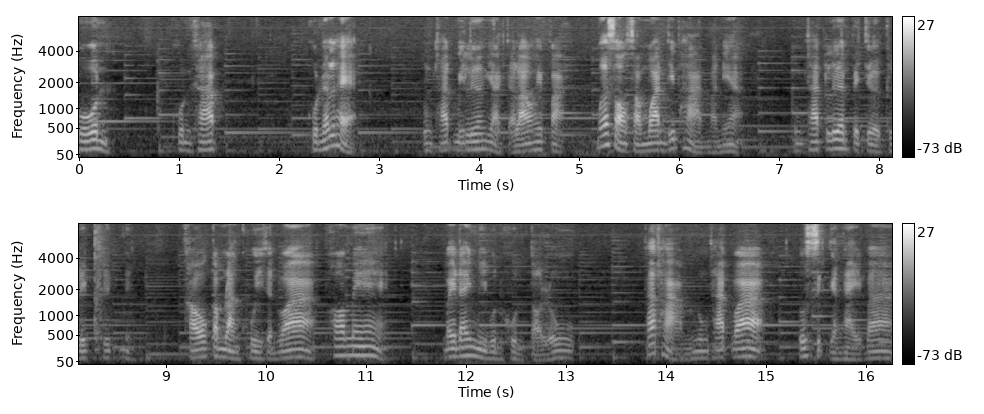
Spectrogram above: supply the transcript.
คุณ คุณครับ คุณนั่นแหละ ลุงทัศน์มีเรื่องอยากจะเล่าให้ฟัง เมื่อสองสามวันที่ผ่านมาเนี่ยลุงทัศน์เลื่อนไปเจอคลิปคลิปหนึ่ง เขากำลังคุยกันว่า พ่อแม่ไม่ได้มีบุญคุณต่อลูก ถ้าถามลุงทัศน์ว่ารู้สึกยังไงบ้าง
